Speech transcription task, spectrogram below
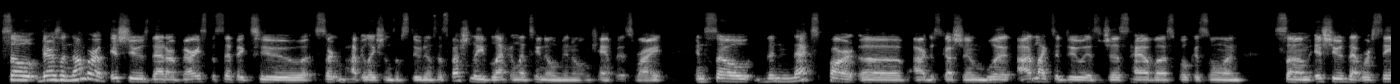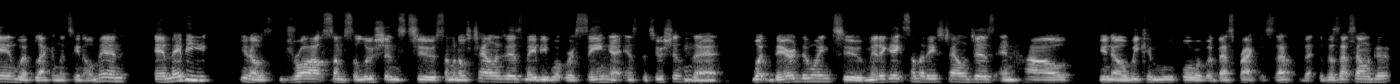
So there's a number of issues that are very specific to certain populations of students, especially Black and Latino men on campus, right? And so the next part of our discussion, what I'd like to do is just have us focus on some issues that we're seeing with Black and Latino men, and maybe you know draw out some solutions to some of those challenges maybe what we're seeing at institutions mm-hmm. that what they're doing to mitigate some of these challenges and how you know, we can move forward with best practice. That, that does that sound good?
